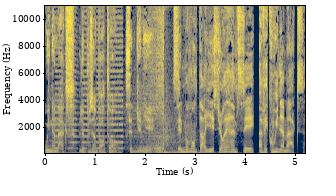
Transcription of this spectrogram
Winamax, le plus important, c'est de gagner. C'est le moment de parier sur RMC avec Winamax.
